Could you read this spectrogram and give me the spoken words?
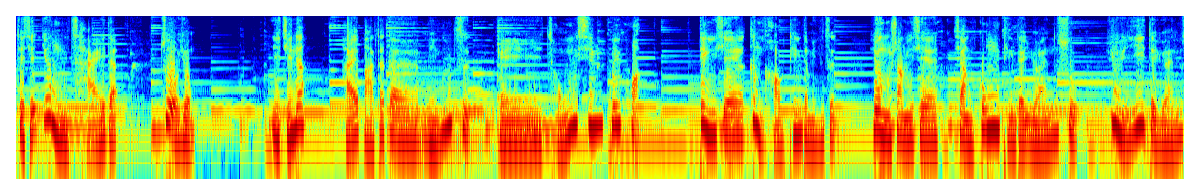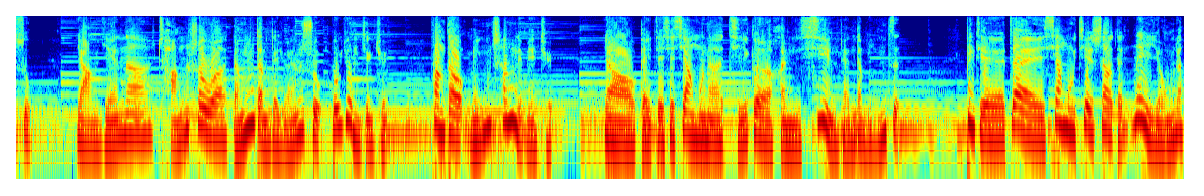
这些用材的作用，以及呢，还把它的名字给重新规划，定一些更好听的名字，用上一些像宫廷的元素、御医的元素、养颜啊、长寿啊等等的元素都用进去。放到名称里面去，要给这些项目呢起一个很吸引人的名字，并且在项目介绍的内容呢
